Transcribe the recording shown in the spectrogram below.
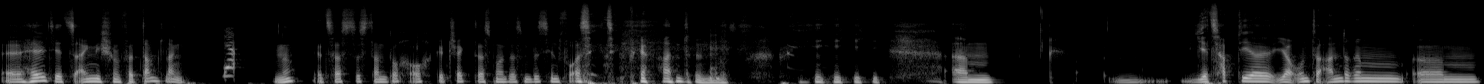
äh, hält jetzt eigentlich schon verdammt lang. Ja. Ne? Jetzt hast du es dann doch auch gecheckt, dass man das ein bisschen vorsichtig behandeln muss. ähm, Jetzt habt ihr ja unter anderem, ähm,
